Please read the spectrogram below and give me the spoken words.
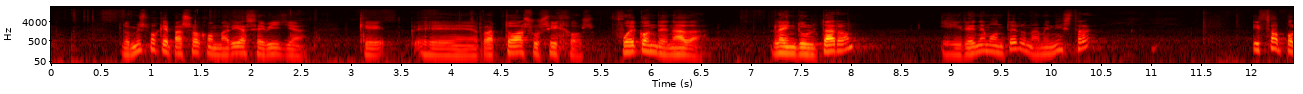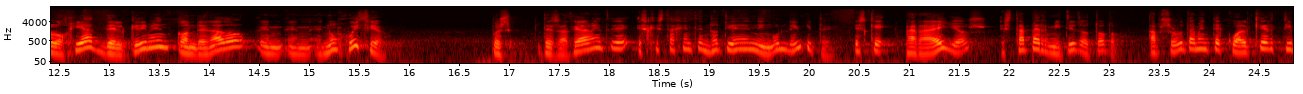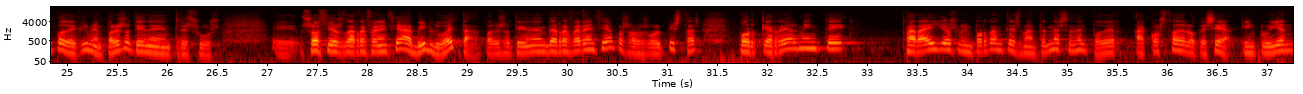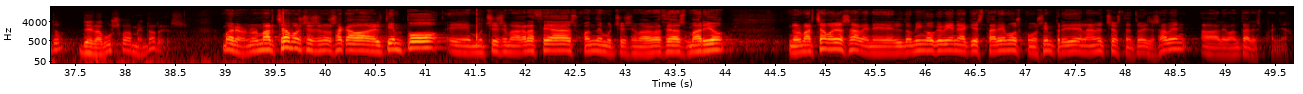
Lo mismo que pasó con María Sevilla, que eh, raptó a sus hijos, fue condenada, la indultaron y Irene Montero, una ministra, hizo apología del crimen condenado en, un juicio. Pues desgraciadamente es que esta gente no tiene ningún límite. Es que para ellos está permitido todo absolutamente cualquier tipo de crimen. Por eso tienen entre sus eh, socios de referencia a Bildueta, por eso tienen de referencia pues, a los golpistas, porque realmente para ellos lo importante es mantenerse en el poder a costa de lo que sea, incluyendo del abuso a menores. Bueno, nos marchamos, que se nos ha acabado el tiempo. Eh, muchísimas gracias, Juan de, muchísimas gracias, Mario. Nos marchamos, ya saben, el domingo que viene aquí estaremos, como siempre, día de la noche, hasta entonces, ya saben, a levantar España.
